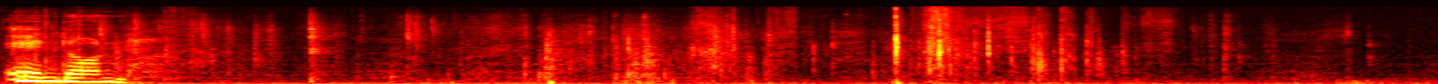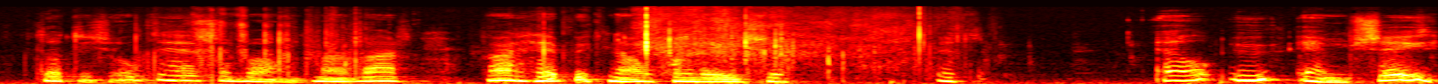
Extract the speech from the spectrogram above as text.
En dan Dat is ook de hersenbank. Maar waar, waar heb ik nou gelezen? Het LUMC.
